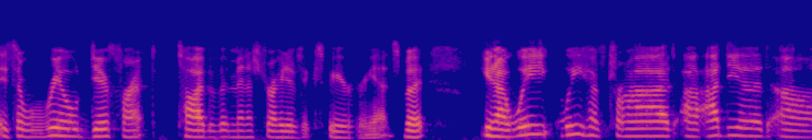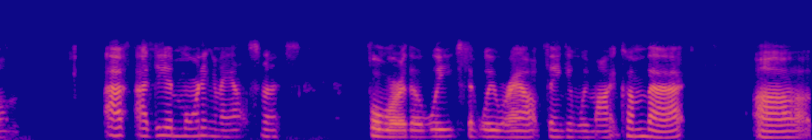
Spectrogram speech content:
it's a real different type of administrative experience. But you know, we we have tried. Uh, I did. Um, I, I did morning announcements for the weeks that we were out thinking we might come back. Uh,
